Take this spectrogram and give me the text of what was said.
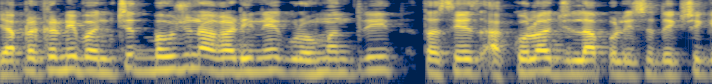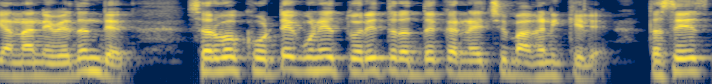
या प्रकरणी वंचित बहुजन आघाडीने गृहमंत्री तसेच अकोला जिल्हा पोलीस अधीक्षक यांना निवेदन देत सर्व खोटे गुन्हे त्वरित रद्द करण्याची मागणी केली. तसेच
